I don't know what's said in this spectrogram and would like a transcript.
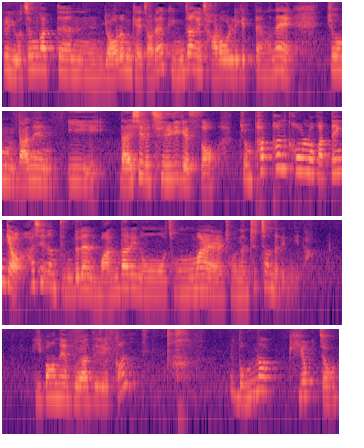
그리고 요즘 같은 여름 계절에 굉장히 잘 어울리기 때문에 좀 나는 이 날씨를 즐기겠어. 좀 pop한 컬러가 땡겨 하시는 분들은 만다리노 정말 저는 추천드립니다. 이번에 보여드릴 건 하, 너무나 귀엽죠?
